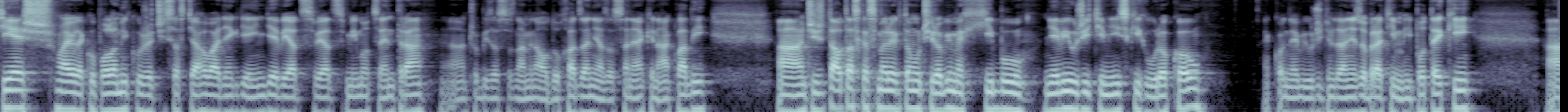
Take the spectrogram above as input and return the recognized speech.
tiež majú takú polemiku, že či sa stiahovať niekde inde viac, viac mimo centra, čo by zase znamenalo dochádzanie a zase nejaké náklady. A, čiže tá otázka smeruje k tomu, či robíme chybu nevyužitím nízkych úrokov, ako nevyužitím, teda nezobratím hypotéky. A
